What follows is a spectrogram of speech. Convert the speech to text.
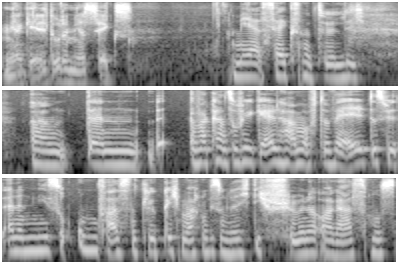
Mehr Geld oder mehr Sex? Mehr Sex natürlich. Ähm, denn man kann so viel Geld haben auf der Welt, das wird einen nie so umfassend glücklich machen wie so ein richtig schöner Orgasmus.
